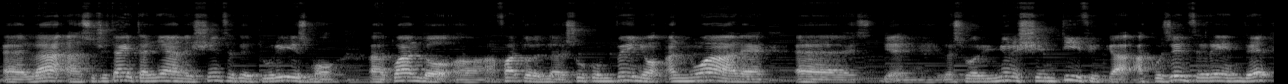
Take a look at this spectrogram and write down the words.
eh, la eh, Società Italiana di Scienze del Turismo, eh, quando uh, ha fatto il suo convegno annuale, eh, eh, la sua riunione scientifica a Cosenza e Rende,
